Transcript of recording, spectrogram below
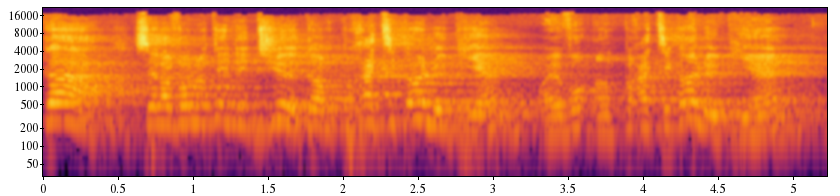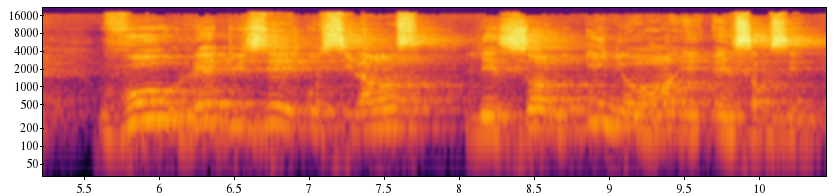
Car c'est la volonté de Dieu qu'en pratiquant le bien, en pratiquant le bien, vous réduisez au silence les hommes ignorants et insensés.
